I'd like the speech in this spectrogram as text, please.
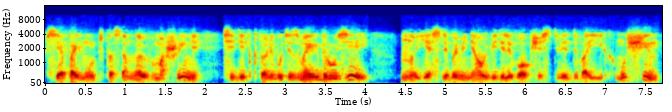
все поймут, что со мной в машине сидит кто-нибудь из моих друзей, но если бы меня увидели в обществе двоих мужчин,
